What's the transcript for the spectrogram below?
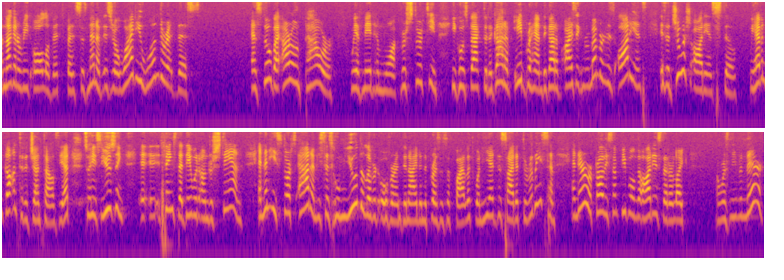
I'm not going to read all of it, but it says, Men of Israel, why do you wonder at this? As though by our own power we have made him walk. Verse 13, he goes back to the God of Abraham, the God of Isaac. And remember, his audience is a Jewish audience still. We haven't gotten to the Gentiles yet. So he's using uh, things that they would understand. And then he starts Adam. He says, Whom you delivered over and denied in the presence of Pilate when he had decided to release him. And there were probably some people in the audience that are like, I wasn't even there.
